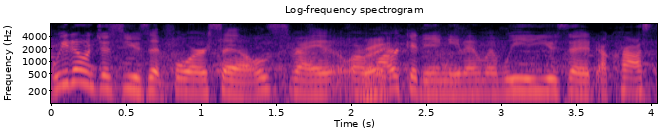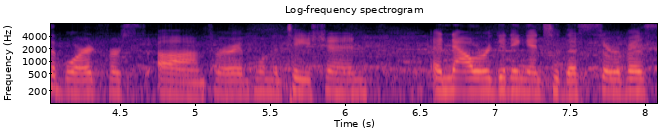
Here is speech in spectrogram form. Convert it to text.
we don't just use it for sales, right, or right. marketing even, when we use it across the board for, um, for implementation, and now we're getting into the service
